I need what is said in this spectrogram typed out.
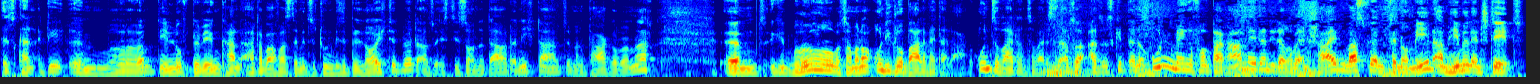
Es kann, die, ähm, die Luftbewegung kann, hat aber auch was damit zu tun, wie sie beleuchtet wird. Also ist die Sonne da oder nicht da, sind wir am Tag oder am Nacht. Ähm, was haben wir noch? Und die globale Wetterlage und so weiter und so weiter. Es also, also es gibt eine Unmenge von Parametern, die darüber entscheiden, was für ein Phänomen am Himmel entsteht.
